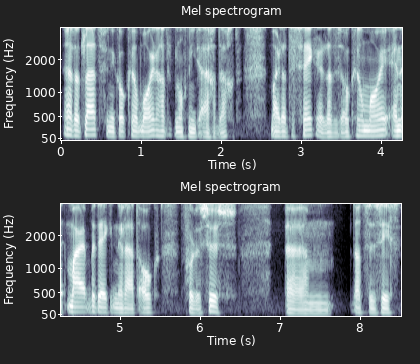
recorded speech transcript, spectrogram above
Nou, dat laatste vind ik ook heel mooi. Daar had ik nog niet aan gedacht. Maar dat is zeker, dat is ook heel mooi. En, maar het betekent inderdaad ook voor de zus um, dat ze zich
